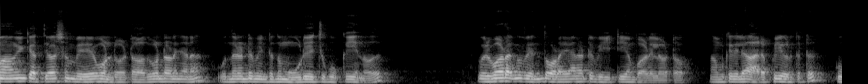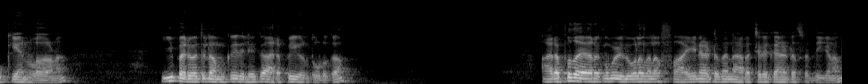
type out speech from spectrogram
മാങ്ങയ്ക്ക് അത്യാവശ്യം വേവുണ്ട് കേട്ടോ. അതുകൊണ്ടാണ് ഞാൻ ഒന്ന് രണ്ട് മിനിറ്റ് ഒന്ന് മൂടി വെച്ച് കുക്ക് ചെയ്യുന്നത്. ഒരുപാട് അങ്ങ് വെന്ത് ഉടയാനായിട്ട് വെയിറ്റ് ചെയ്യാൻ പാടില്ല കേട്ടോ. നമുക്കിതിൽ അരപ്പ് ചേർത്തിട്ട് കുക്ക് ചെയ്യാനുള്ളതാണ്. ഈ പരുവത്തിൽ നമുക്ക് ഇതിലേക്ക് അരപ്പ് ചേർത്ത് കൊടുക്കാം. അരപ്പ് തയ്യാറാക്കുമ്പോൾ ഇതുപോലെ നല്ല ഫൈനായിട്ട് തന്നെ അരച്ചെടുക്കാനായിട്ട് ശ്രദ്ധിക്കണം.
